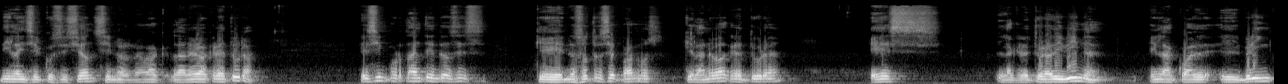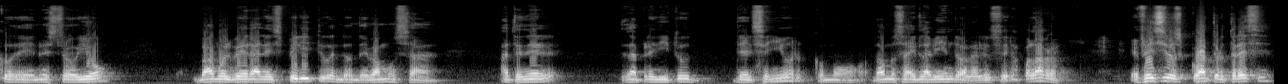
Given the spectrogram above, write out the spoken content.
ni la incircuncisión, sino la nueva criatura. Es importante entonces que nosotros sepamos que la nueva criatura es la criatura divina, en la cual el brinco de nuestro yo va a volver al espíritu, en donde vamos a, tener la plenitud del Señor, como vamos a irla viendo a la luz de la palabra. Efesios 4:13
